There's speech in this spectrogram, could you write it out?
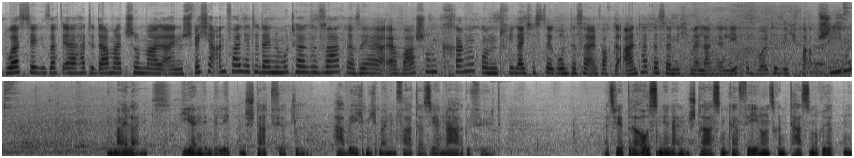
Du hast ja gesagt, er hatte damals schon mal einen Schwächeanfall, hätte deine Mutter gesagt. Also er, er war schon krank und vielleicht ist der Grund, dass er einfach geahnt hat, dass er nicht mehr lange lebt und wollte sich verabschieden. In Mailand, hier in dem belebten Stadtviertel, habe ich mich meinem Vater sehr nahe gefühlt. Als wir draußen in einem Straßencafé in unseren Tassen rührten,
